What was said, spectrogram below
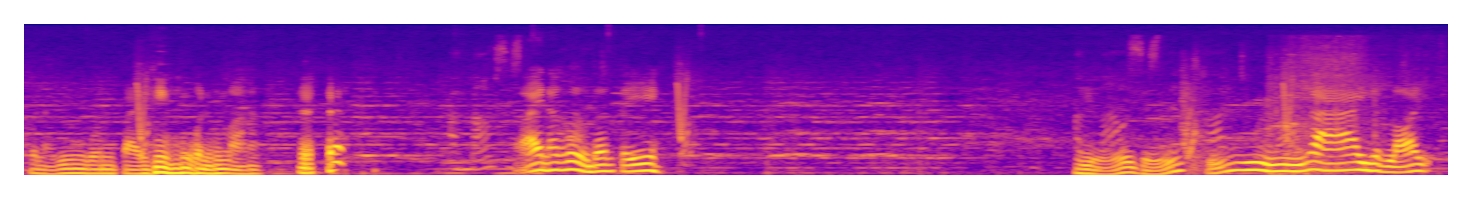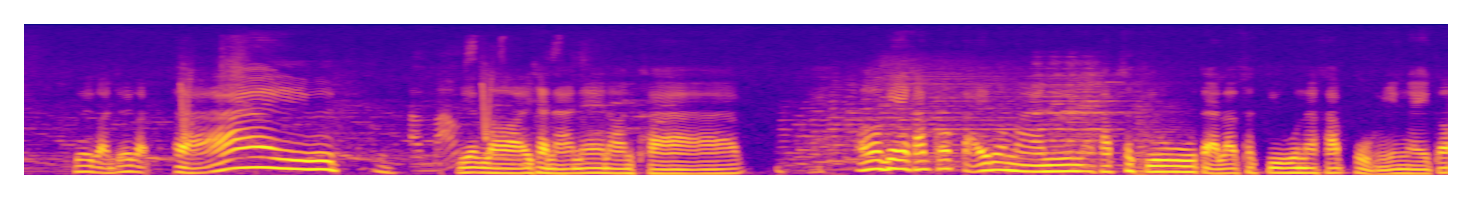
คนไหนวิ่งวนไปวิ่งวนมา A mouse has ไอ้ been นักสืบ lost. โดนตี A หยู mouse หยู has been หยู caught. ไอ้ายเรียบร้อยช่วยก่อนช่วยก่อนไอ้ายมืด A mouse เรียบร้อยชนะแน่นอนครับ โอเคครับก็ไกด์ประมาณนี้นะครับสกิลแต่ละสกิลนะครับผมยังไงก็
